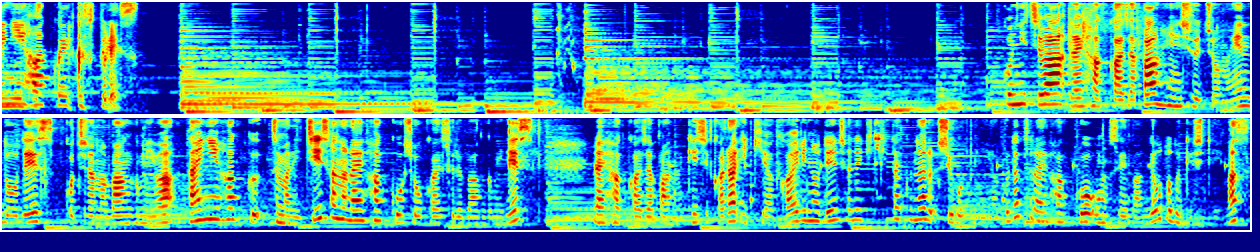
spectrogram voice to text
イニーハックエクスプレス。こんにちは。ライハッカージャパン編集長の遠藤です。こちらの番組はタイニーハックつまり小さなライフハックを紹介する番組です。ライハッカージャパンの記事から行きや帰りの電車で聞きたくなる仕事に役立つライフハックを音声版でお届けしています。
